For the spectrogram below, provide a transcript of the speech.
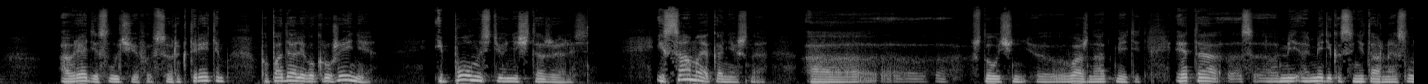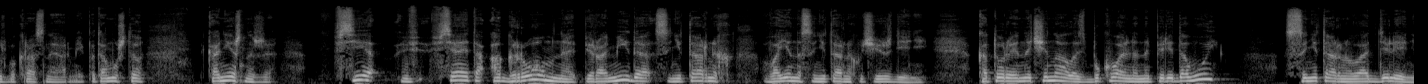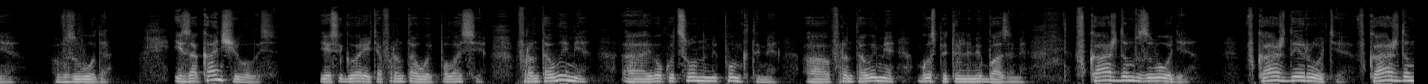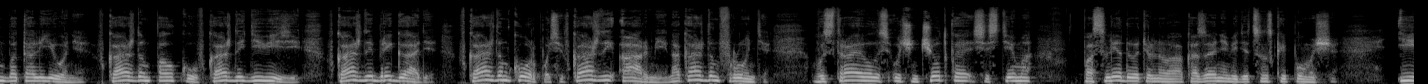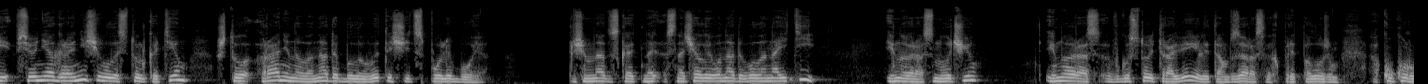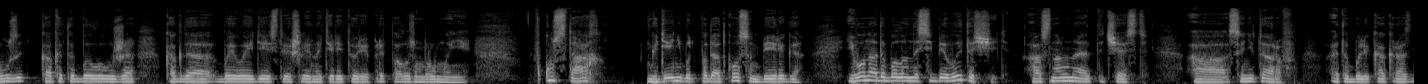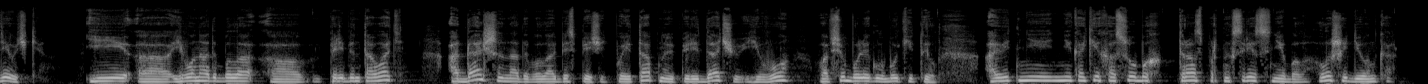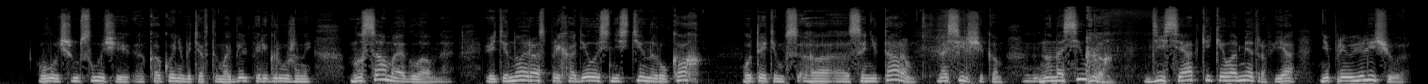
а в ряде случаев и в 1943, попадали в окружение и полностью уничтожались. И самое, конечно, а, что очень э, важно отметить, это медико-санитарная служба Красной Армии, потому что, конечно же, все, вся эта огромная пирамида санитарных, военно-санитарных учреждений, которая начиналась буквально на передовой с санитарного отделения взвода и заканчивалась, если говорить о фронтовой полосе, фронтовыми э, эвакуационными пунктами, э, фронтовыми госпитальными базами. В каждом взводе – в каждой роте, в каждом батальоне, в каждом полку, в каждой дивизии, в каждой бригаде, в каждом корпусе, в каждой армии, на каждом фронте выстраивалась очень четкая система последовательного оказания медицинской помощи. И все не ограничивалось только тем, что раненого надо было вытащить с поля боя. Причем, надо сказать, сначала его надо было найти, иной раз ночью, Иной раз в густой траве или там в зарослях, предположим, кукурузы, как это было уже, когда боевые действия шли на территории, предположим, Румынии, в кустах, где-нибудь под откосом берега. Его надо было на себе вытащить, а основная эта часть а, санитаров это были как раз девочки. И а, его надо было а, перебинтовать, а дальше надо было обеспечить поэтапную передачу его во все более глубокий тыл. А ведь ни, никаких особых транспортных средств не было. Лошаденка, в лучшем случае какой-нибудь автомобиль перегруженный. Но самое главное, ведь иной раз приходилось нести на руках вот этим э, санитарам, носильщикам на носилках десятки километров. Я не преувеличиваю.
